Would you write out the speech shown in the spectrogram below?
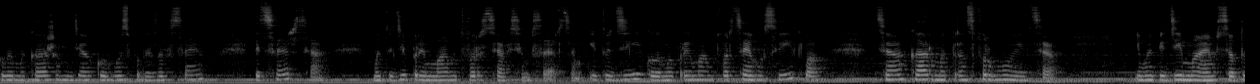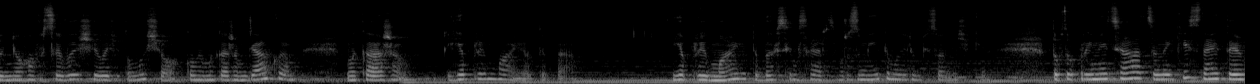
Коли ми кажемо дякую Господи за все від серця, ми тоді приймаємо Творця всім серцем. І тоді, коли ми приймаємо Творця Його світла, ця карма трансформується. І ми підіймаємося до нього все вище і вище, тому що коли ми кажемо дякуємо, ми кажемо, я приймаю тебе. Я приймаю тебе всім серцем. Розумієте, мої любі сонечки? Тобто прийняття це не якесь, знаєте,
